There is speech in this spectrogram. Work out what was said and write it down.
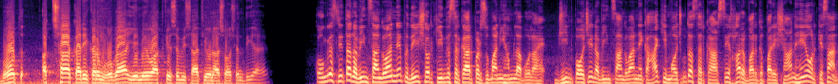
बहुत अच्छा कार्यक्रम होगा। ये मेवात के सभी साथियों ने आश्वासन दिया है। कांग्रेस नेता नवीन सांगवान ने प्रदेश और केंद्र सरकार पर जुबानी हमला बोला है। जींद पहुँचे नवीन सांगवान ने कहा कि मौजूदा सरकार से हर वर्ग परेशान है और किसान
